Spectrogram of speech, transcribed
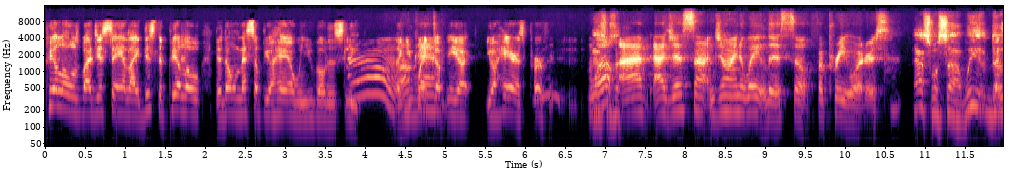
pillows by just saying like this the pillow that don't mess up your hair when you go to sleep. Oh, like you wake up and your your hair is perfect. Well, I I just joined a wait list so for pre-orders. That's what's up. We the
